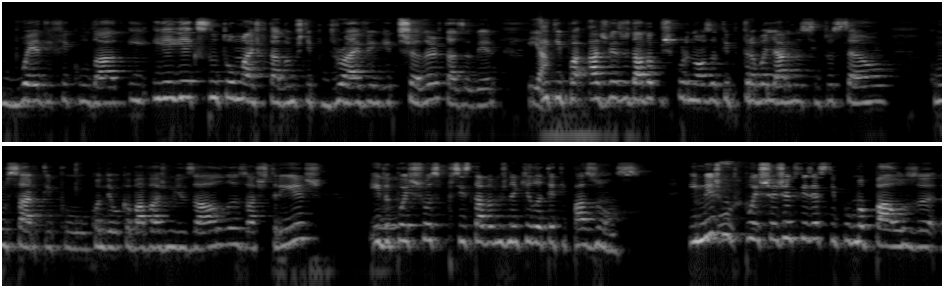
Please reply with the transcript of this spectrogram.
boa dificuldade e, e aí é que se notou mais, porque estávamos tipo driving each other, estás a ver? Yeah. E tipo, às vezes dávamos por nós a tipo trabalhar na situação, começar tipo quando eu acabava as minhas aulas às três e depois se fosse preciso estávamos naquilo até tipo às onze. E mesmo depois, se a gente fizesse tipo uma pausa,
